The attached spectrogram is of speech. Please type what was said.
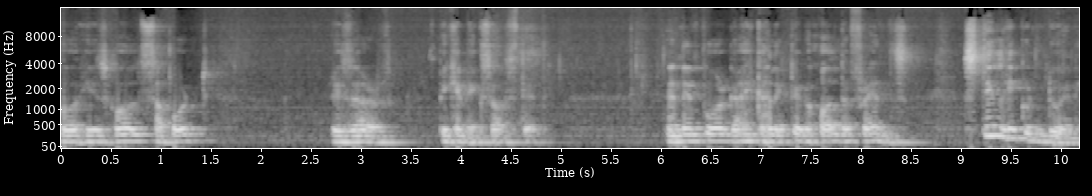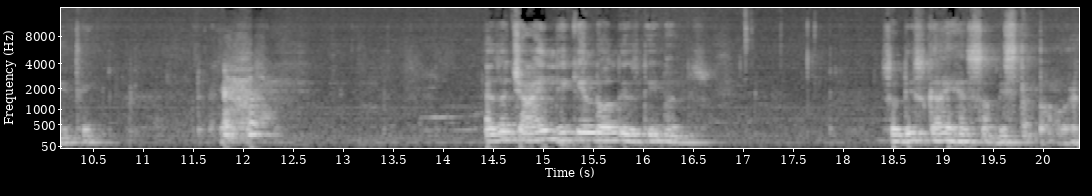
his whole support reserve became exhausted. And then poor guy collected all the friends. Still he couldn't do anything. As a child he killed all these demons. So this guy has some mystic power.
